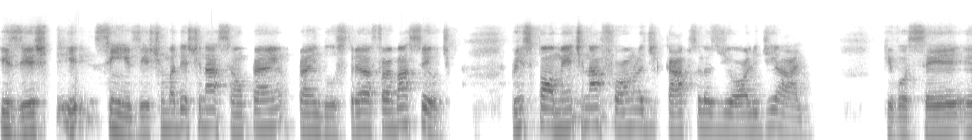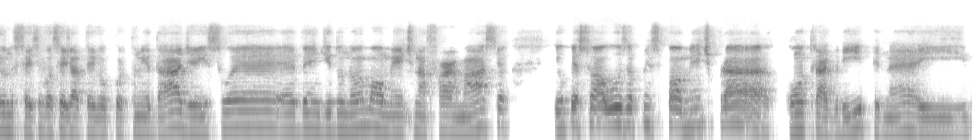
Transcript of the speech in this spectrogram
Existe, sim, existe uma destinação para a indústria farmacêutica, principalmente na fórmula de cápsulas de óleo de alho que você, eu não sei se você já teve oportunidade, isso é, é vendido normalmente na farmácia e o pessoal usa principalmente para contra a gripe, né, e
